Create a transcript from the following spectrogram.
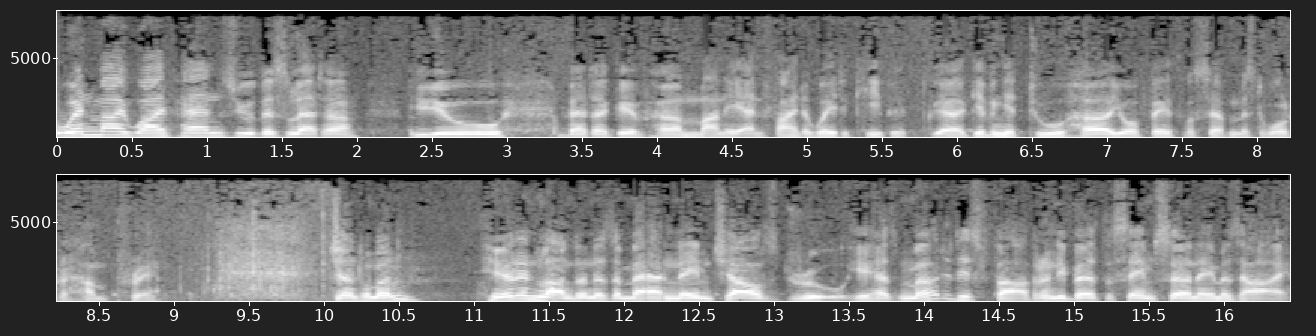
when my wife hands you this letter, you better give her money and find a way to keep it, uh, giving it to her, your faithful servant, Mr. Walter Humphrey. Gentlemen, here in London is a man named Charles Drew. He has murdered his father, and he bears the same surname as I.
